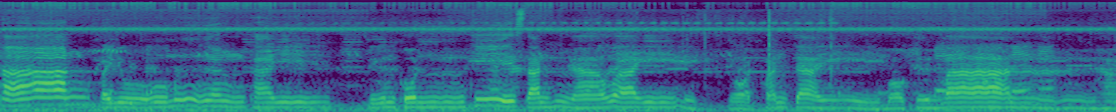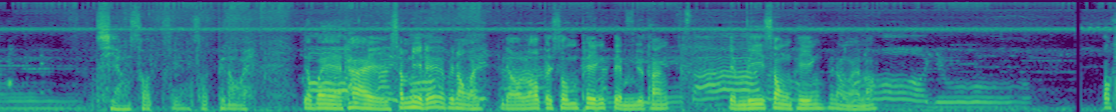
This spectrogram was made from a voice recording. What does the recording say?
ฐานไปอยู่เมืองไทย ลืมคนที่สัญญาไว้ ยอดควันใจบอกคืนบ้านเฮาเสียงสดเสียงสดพี่น้องเอ้ยเดี๋ยวไปถ่ายซ้ำนี่เด้อพี่น้องเอ้เดี๋ยวเราไปชมเพลงเต็มอยู่ทาง MV ส่องเพลงพี่น้องเอ้เนาะโอเค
